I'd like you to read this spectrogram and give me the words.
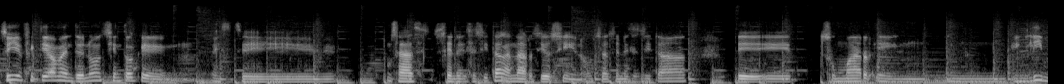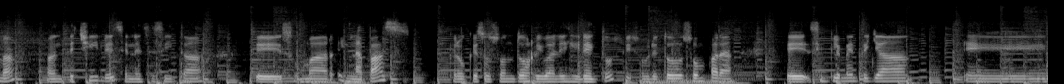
Sí, efectivamente, ¿no? Siento que este o sea, se necesita ganar, sí o sí, ¿no? O sea, se necesita eh, sumar en, en, Lima ante Chile, se necesita eh, sumar en La Paz. Creo que esos son dos rivales directos y sobre todo son para eh, simplemente ya eh,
